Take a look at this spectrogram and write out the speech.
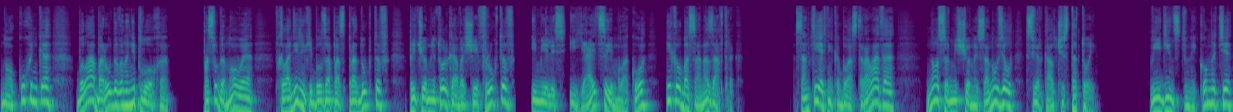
Но кухонька была оборудована неплохо. Посуда новая, в холодильнике был запас продуктов, причем не только овощей и фруктов, имелись и яйца, и молоко, и колбаса на завтрак. Сантехника была старовата, но совмещенный санузел сверкал чистотой. В единственной комнате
